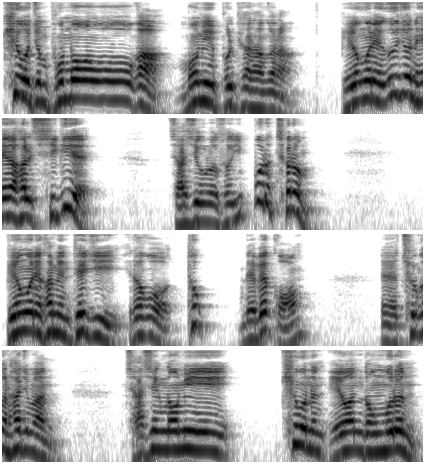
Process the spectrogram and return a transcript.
키워준 부모가 몸이 불편하거나 병원에 의존해야 할 시기에 자식으로서 입버릇처럼 병원에 가면 되지라고 툭 내뱉고 예, 출근하지만 자식 놈이 키우는 애완동물은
